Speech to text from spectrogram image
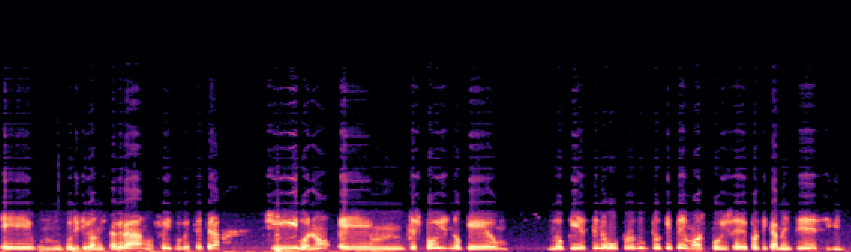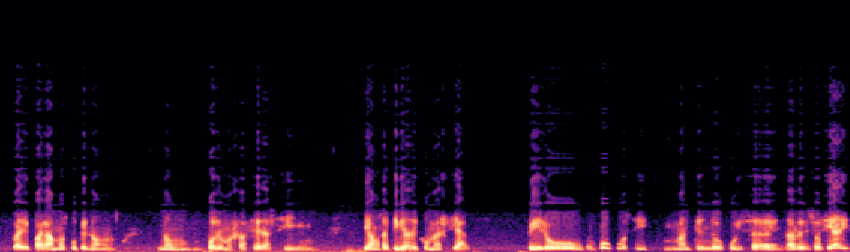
eh, publicidade no Instagram, no Facebook, etc. E, bueno, eh, despois no que no que este novo produto que temos, pois eh, prácticamente si eh, paramos porque non non podemos facer así, digamos, actividade comercial pero un pouco así, mantendo pois eh, nas redes sociais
